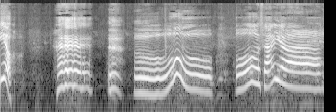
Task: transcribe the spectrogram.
iyo. oh. Oh, sayang.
